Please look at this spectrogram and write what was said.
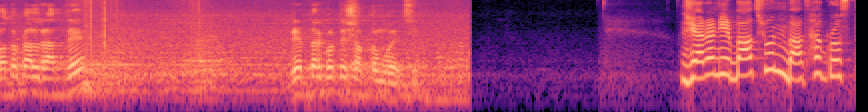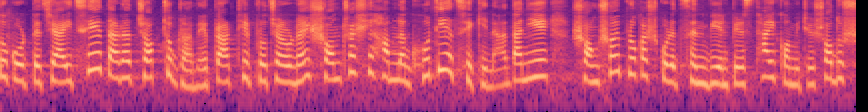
গতকাল রাত্রে গ্রেপ্তার করতে সক্ষম হয়েছি। যারা নির্বাচন বাধাগ্রস্ত করতে চাইছে, তারা চট্টগ্রামে প্রার্থীর প্রচারণায় সন্ত্রাসী হামলা ঘটিয়েছে কিনা তা নিয়ে সংশয় প্রকাশ করেছেন বিএনপির স্থায়ী কমিটির সদস্য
